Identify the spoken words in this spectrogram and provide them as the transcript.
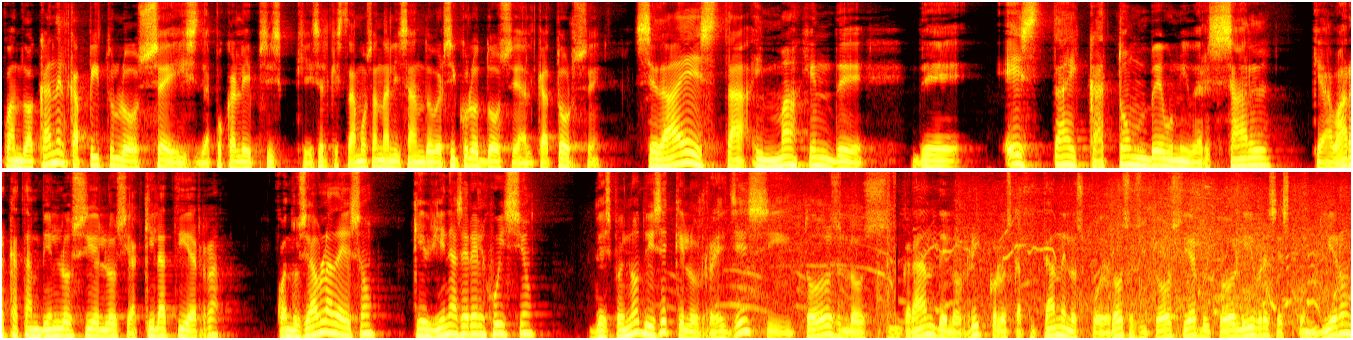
cuando acá en el capítulo 6 de Apocalipsis, que es el que estamos analizando, versículos 12 al 14, se da esta imagen de, de esta hecatombe universal que abarca también los cielos y aquí la tierra. Cuando se habla de eso, que viene a ser el juicio, Después nos dice que los reyes y todos los grandes, los ricos, los capitanes, los poderosos y todo siervo y todo libre se escondieron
